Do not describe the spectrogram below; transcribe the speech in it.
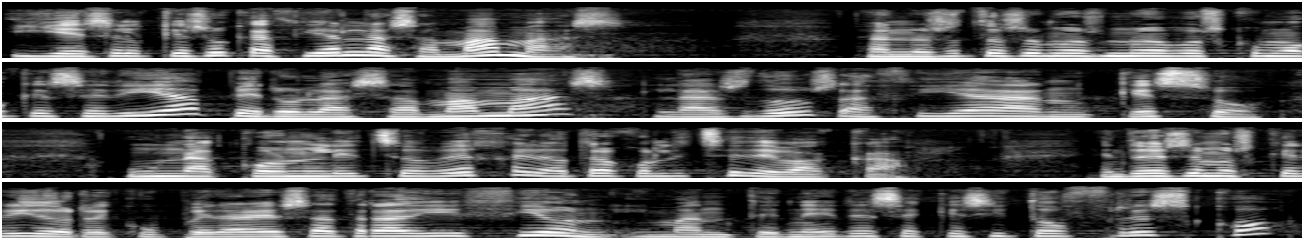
y es el queso que hacían las amamas. nosotros somos nuevos como quesería, pero las amamas, las dos, hacían queso, una con leche oveja y la otra con leche de vaca. Entonces hemos querido recuperar esa tradición y mantener ese quesito fresco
